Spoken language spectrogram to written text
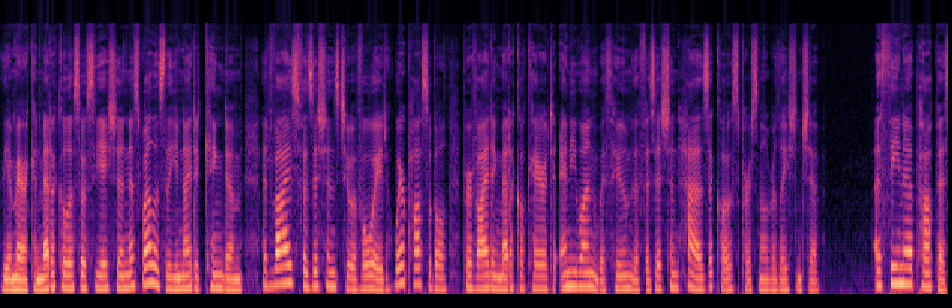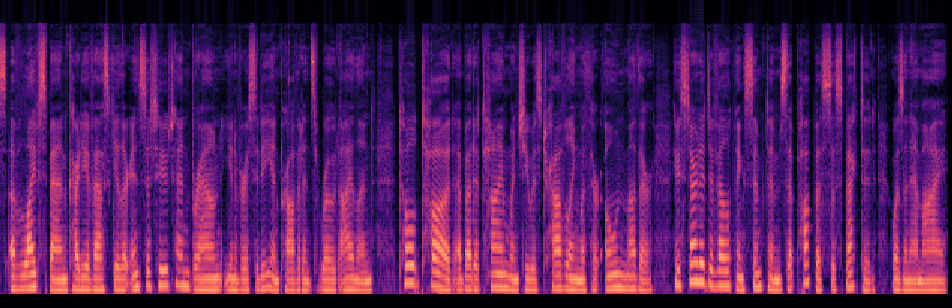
The American Medical Association, as well as the United Kingdom, advise physicians to avoid, where possible, providing medical care to anyone with whom the physician has a close personal relationship. Athena Poppas of Lifespan Cardiovascular Institute and Brown University in Providence, Rhode Island, told Todd about a time when she was traveling with her own mother, who started developing symptoms that Poppas suspected was an MI.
